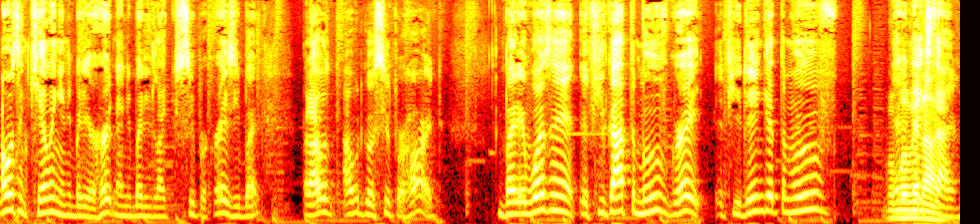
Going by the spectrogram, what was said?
I wasn't killing anybody or hurting anybody like super crazy, but but I was I would go super hard. But it wasn't. If you got the move, great. If you didn't get the move, We're moving next on. time.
